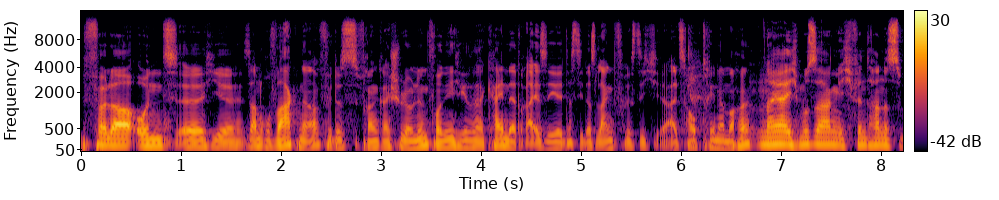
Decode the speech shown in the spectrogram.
Völler und äh, hier Sandro Wagner für das Frankreich-Spiel nimmt, von denen ich gesagt keinen der drei sehe, dass die das langfristig als Haupttrainer machen. Naja, ich muss sagen, ich finde Hannes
